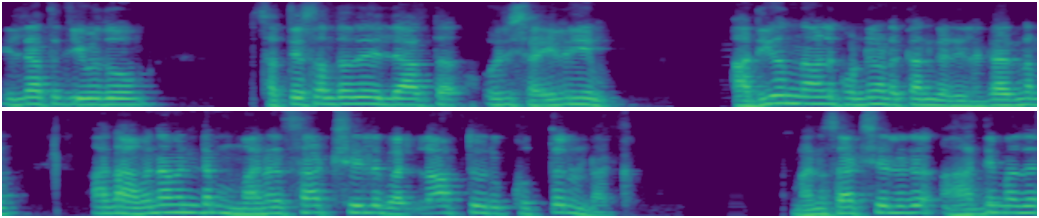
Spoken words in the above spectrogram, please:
ഇല്ലാത്ത ജീവിതവും സത്യസന്ധത ഇല്ലാത്ത ഒരു ശൈലിയും അധികം നാൾ കൊണ്ടു നടക്കാൻ കഴിയില്ല. കാരണം അത് അവനവന്റെ മനസാക്ഷിയിൽ വല്ലാത്തൊരു കുത്തലുണ്ടാക്കും. മനസാക്ഷിയിലൊരു ആദ്യം അത്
